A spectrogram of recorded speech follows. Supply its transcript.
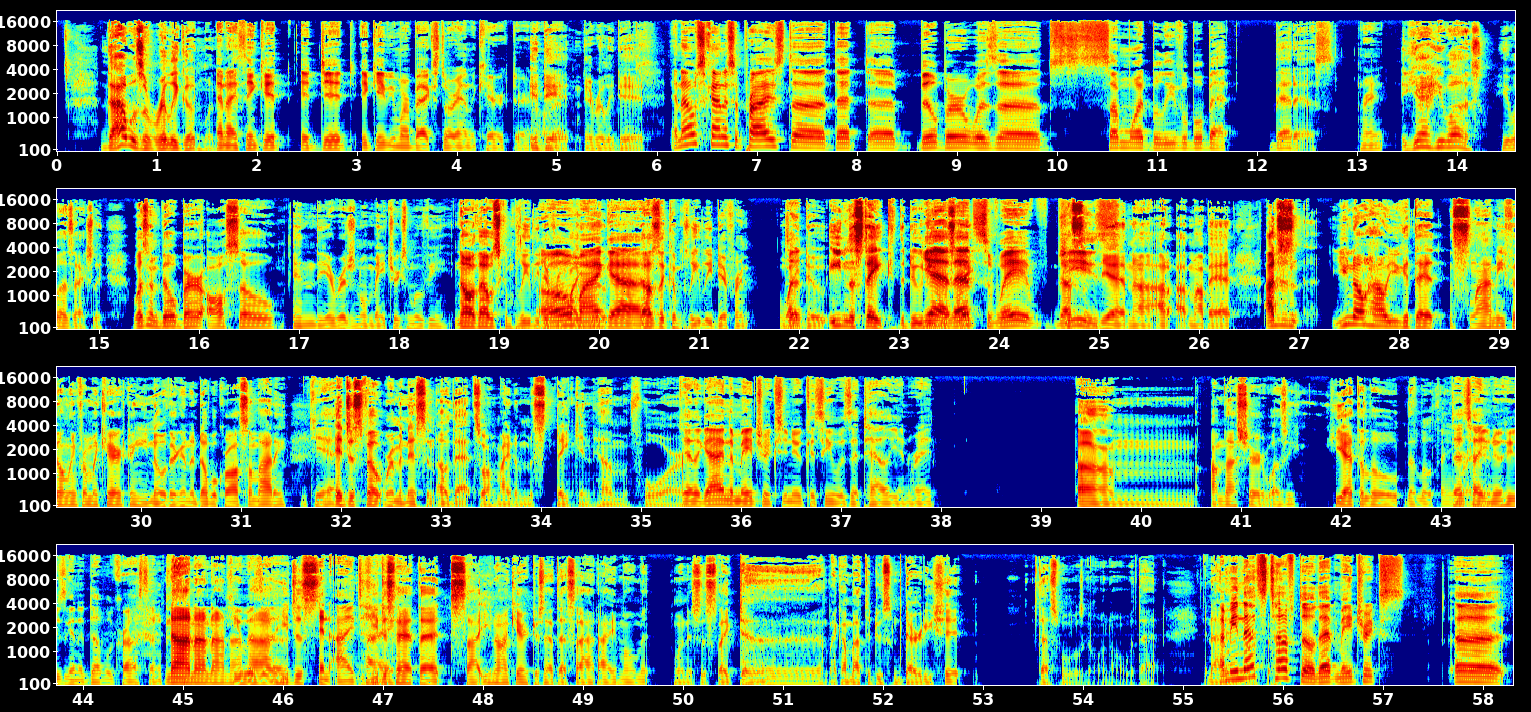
That was a really good one. and I think it it did it gave you more backstory on the character. it did. that. It really did. and I was kind of surprised uh, that uh, Bill Burr was a somewhat believable bat badass, right? Yeah, he was. He was actually. Wasn't Bill Burr also in the original Matrix movie? No, that was completely different. Oh my dude. God. that was a completely different white The- dude eating the steak. The dude, yeah, eating the steak. that's way. That's Jeez. yeah, nah, I, I, my bad. I just you know how you get that slimy feeling from a character and you know they're gonna double cross somebody. yeah. It just felt reminiscent of that, so I might have mistaken him for yeah, the guy in the Matrix you knew because he was Italian, right? um I'm not sure, was he? He had the little that little thing. That's right how you here. knew he was gonna double cross them. Nah, nah, nah, nah, he was nah. a- he just an eye tie. he just had that side. You know how characters have that side eye moment when it's just like, duh, like I'm about to do some dirty shit. That's what was going on with that. And I mean, that's tough though. That Matrix, uh,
